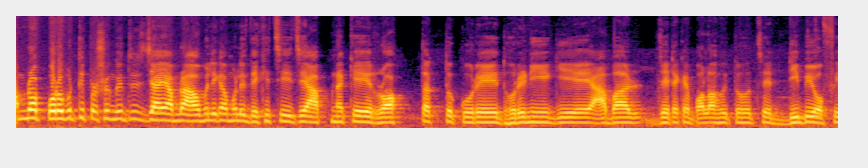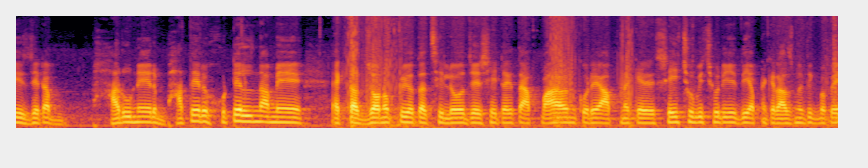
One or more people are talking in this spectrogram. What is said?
আমরা পরবর্তী প্রসঙ্গে যদি যাই আমরা আওয়ামী লীগ আমলে দেখেছি যে আপনাকে রক্তাক্ত করে ধরে নিয়ে গিয়ে আবার যেটাকে বলা হইতো হচ্ছে ডিবি অফিস যেটা হারুনের ভাতের হোটেল নামে একটা জনপ্রিয়তা ছিল যে সেটাকে আপ্যায়ন করে আপনাকে সেই ছবি ছড়িয়ে দিয়ে আপনাকে রাজনৈতিকভাবে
